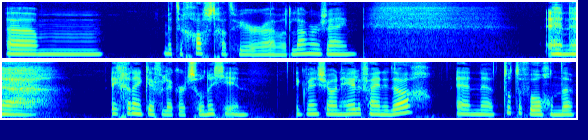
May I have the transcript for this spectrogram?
Um, met de gast gaat weer uh, wat langer zijn. En uh, ik ga denk ik even lekker het zonnetje in. Ik wens jou een hele fijne dag en tot de volgende.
